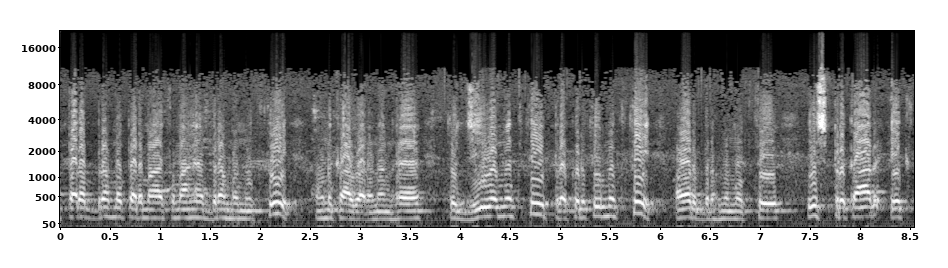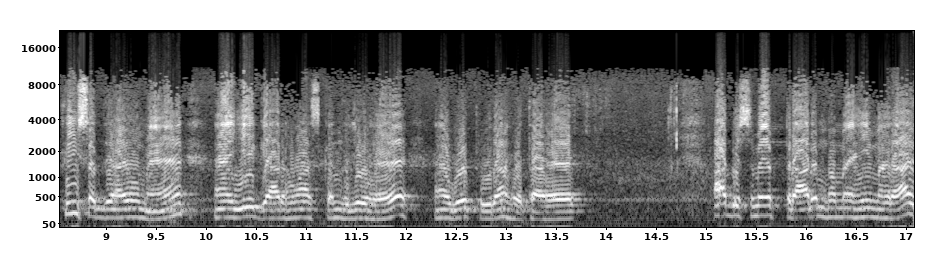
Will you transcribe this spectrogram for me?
पर ब्रह्म परमात्मा है, ब्रह्म मुक्ति, उनका वर्णन है। तो जीव मुक्ति, प्रकृति मुक्ति और ब्रह्म मुक्ति। इस प्रकार इकतीस अध्यायों में ये ग्यारहवा स्कंध जो है, वो पूरा होता है। अब इसमें प्रारंभ में ही महाराज,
